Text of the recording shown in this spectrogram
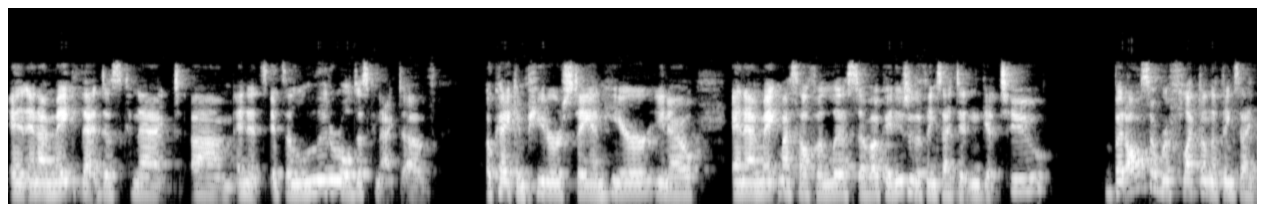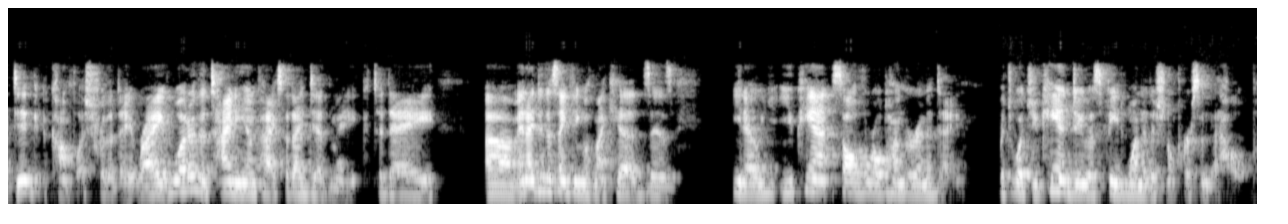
and, and I make that disconnect. Um, and it's, it's a literal disconnect of, okay, computers stay in here, you know, and I make myself a list of, okay, these are the things I didn't get to but also reflect on the things I did accomplish for the day, right? What are the tiny impacts that I did make today? Um, and I do the same thing with my kids is, you know, you, you can't solve world hunger in a day, but what you can do is feed one additional person to help.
